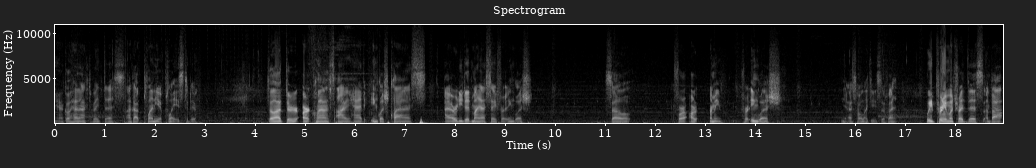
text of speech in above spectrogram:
Yeah, go ahead and activate this. I got plenty of plays to do. So after art class, I had English class. I already did my essay for English. So, for art, I mean, for English, yeah, that's how I like to use stuff. I, we pretty much read this about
